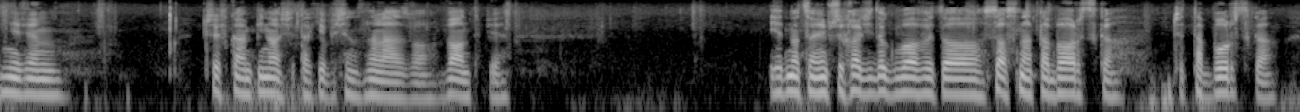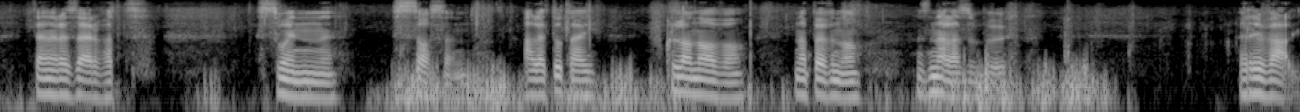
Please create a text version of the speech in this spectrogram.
Nie wiem, czy w Campinosie takie by się znalazło. Wątpię. Jedno, co mi przychodzi do głowy, to sosna taborska, czy taburska. Ten rezerwat słynny z sosen. Ale tutaj w Klonowo na pewno znalazłby rywali.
